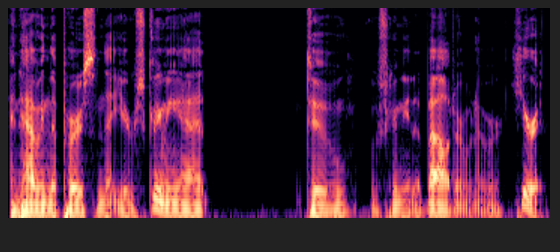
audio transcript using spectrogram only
and having the person that you're screaming at to or screaming it about or whatever hear it.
